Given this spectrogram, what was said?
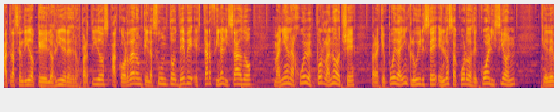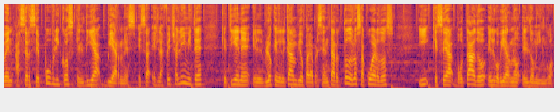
Ha trascendido que los líderes de los partidos acordaron que el asunto debe estar finalizado mañana jueves por la noche para que pueda incluirse en los acuerdos de coalición que deben hacerse públicos el día viernes. Esa es la fecha límite que tiene el bloque del cambio para presentar todos los acuerdos y que sea votado el gobierno el domingo.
